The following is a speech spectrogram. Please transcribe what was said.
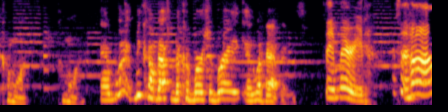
Come on. Come on. And what? We come back from the commercial break, and what happens? They married. I said, huh?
